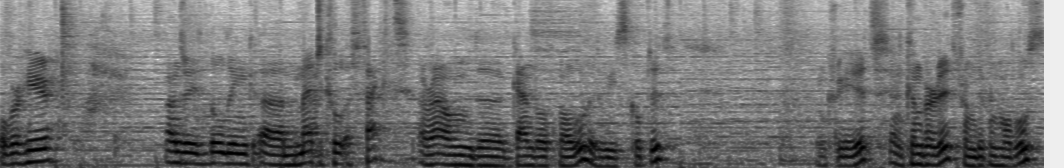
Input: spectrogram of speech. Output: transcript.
Over here, Andre is building a magical effect around the Gandalf model that we sculpted and created and converted from different models.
